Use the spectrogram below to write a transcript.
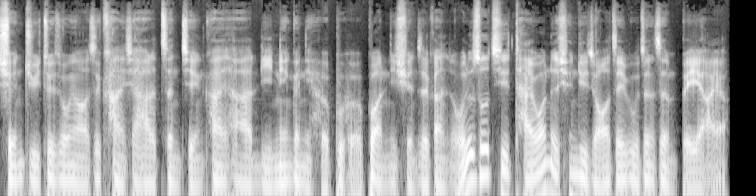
选举最重要的是看一下他的政见，看一下他的理念跟你合不合，不然你选这干什么？我就说，其实台湾的选举走到这一步，真的是很悲哀啊。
